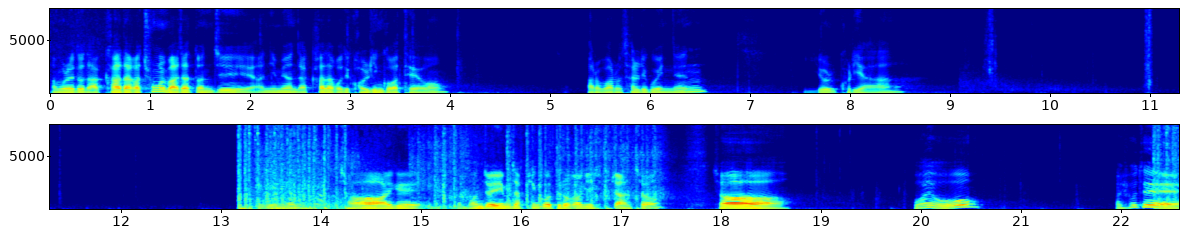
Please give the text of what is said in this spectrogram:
아무래도 낙하하다가 총을 맞았던지 아니면 낙하하다가 어디 걸린 것 같아요. 바로바로 살리고 있는 이올 코리아. 여기는 자, 이게 먼저 에임 잡힌 거 들어가기 쉽지 않죠? 자, 좋아요. 자, 효대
